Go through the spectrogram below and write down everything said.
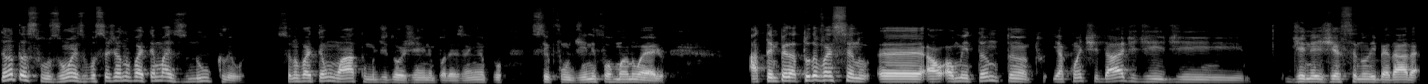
tantas fusões você já não vai ter mais núcleo, você não vai ter um átomo de hidrogênio, por exemplo, se fundindo e formando hélio a temperatura vai sendo é, aumentando tanto e a quantidade de, de, de, energia sendo liberada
